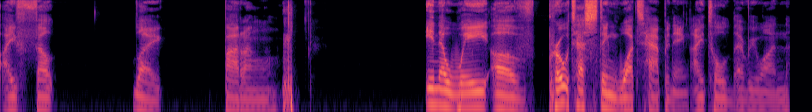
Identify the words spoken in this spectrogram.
I felt like parang in a way of protesting what's happening I told everyone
